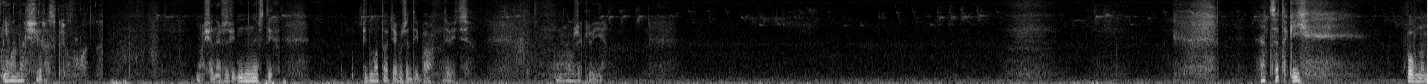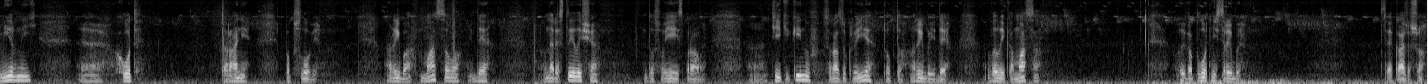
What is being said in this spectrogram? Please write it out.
І вона ще раз клюнула. Ну, Ще не встиг підмотати, як вже диба. Дивіться. Вона вже клює. Це такий повномірний е, ход тарані по пслові. Риба масово йде в нерестилище до своєї справи. Е, Тільки кинув, зразу клює, тобто риби йде велика маса, велика плотність риби. Це каже, що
